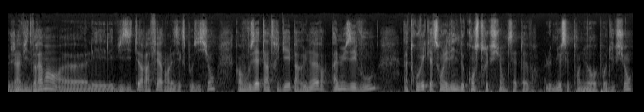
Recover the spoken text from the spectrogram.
j'invite vraiment euh, les visiteurs à faire dans les expositions. Quand vous êtes intrigué par une œuvre, amusez-vous à trouver quelles sont les lignes de construction de cette œuvre. Le mieux, c'est de prendre une reproduction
